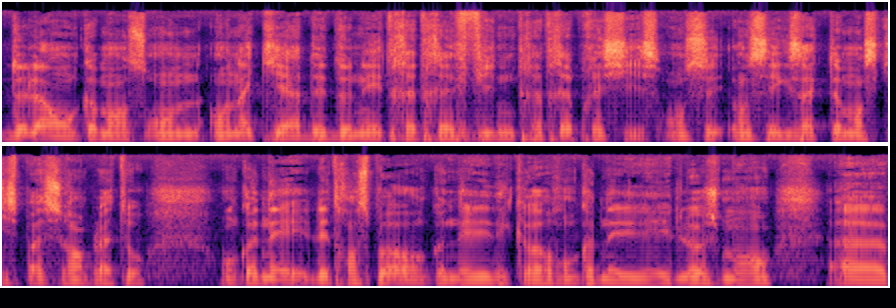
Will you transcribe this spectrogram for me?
de là, on commence, on, acquiert des données très très fines, très très précises. On sait, exactement ce qui se passe sur un plateau. On connaît les transports, on connaît les décors, on connaît les logements, euh,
